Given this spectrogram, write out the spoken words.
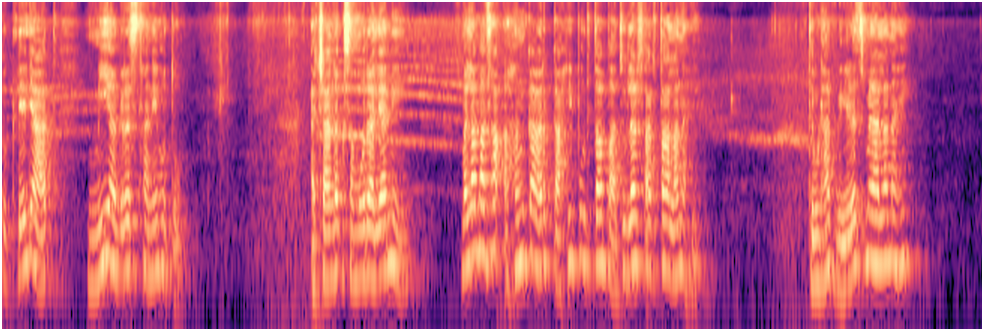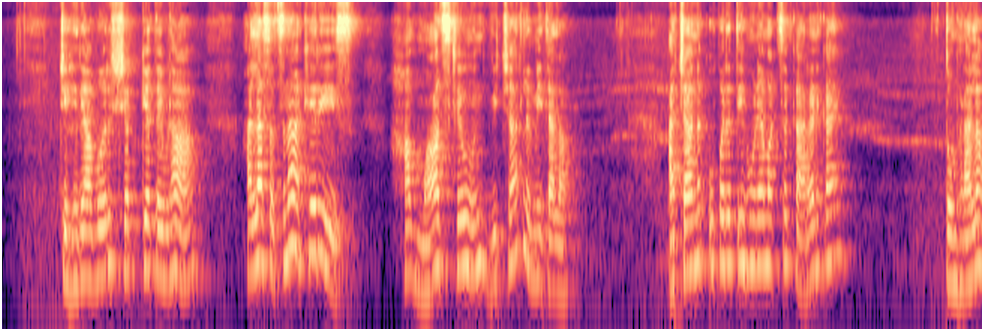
तुटलेल्यात मी अग्रस्थानी होतो. अचानक समोर आल्याने मला माझा अहंकार काही पुरता बाजूला सारता आला नाही. तेवढा वेळच मिळाला नाही. चेहऱ्यावर शक्य तेवढा आलासच ना अखेरीस. हा माज ठेवून विचारलं मी त्याला. अचानक उपरती होण्यामागचं कारण काय? तो म्हणाला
